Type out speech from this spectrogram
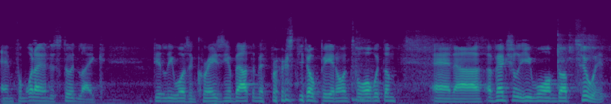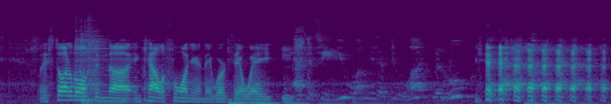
and from what I understood, like Diddley wasn't crazy about them at first, you know, being on tour with them, and uh, eventually he warmed up to it. They started off in uh, in California and they worked their way east. I can see you want me to do what with who?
